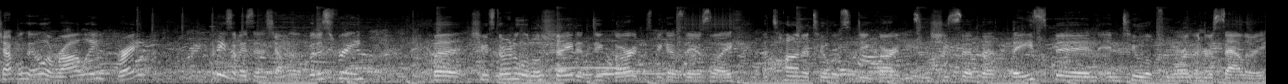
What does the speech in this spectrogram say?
Chapel Hill or Raleigh, right? I think somebody said it's Chapel Hill, but it's free. But she was throwing a little shade at Duke Gardens because there's like a ton of tulips at Duke Gardens. And she said that they spend in tulips more than her salary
